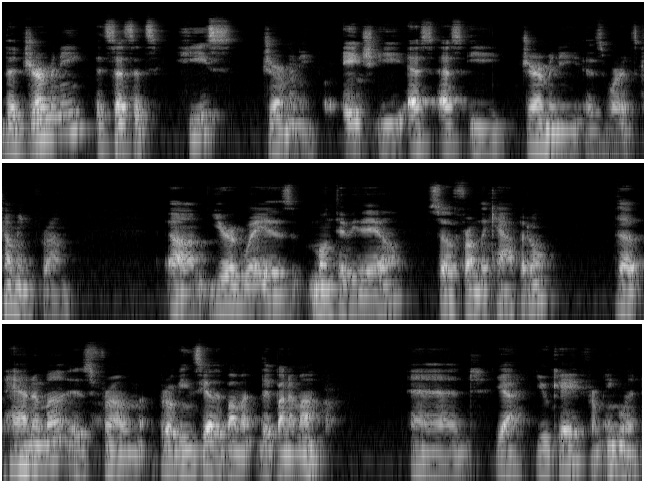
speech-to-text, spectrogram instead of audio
the Germany, it says it's Hesse, Germany. H E S S E, Germany is where it's coming from. Um, Uruguay is Montevideo, so from the capital. The Panama is from Provincia de, Pama- de Panama. And yeah, UK from England.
